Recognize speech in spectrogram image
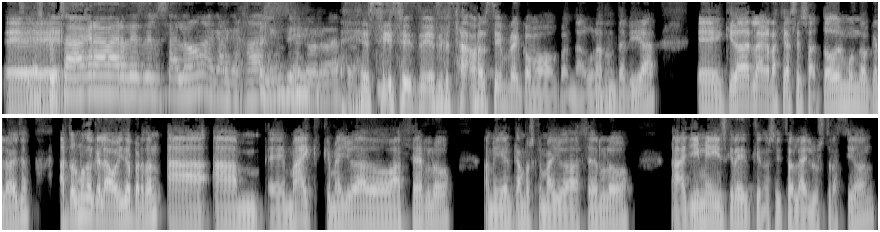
Eh... Se escuchaba grabar desde el salón a carcajada limpia todo el rato. sí, sí, sí. Estábamos siempre como con alguna tontería. Eh, quiero dar las gracias eso, a todo el mundo que lo ha hecho, a todo el mundo que lo ha oído, perdón, a, eh, Mike que me ha ayudado a hacerlo, a Miguel Campos que me ha ayudado a hacerlo, a Jimmy Is Great que nos hizo la ilustración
